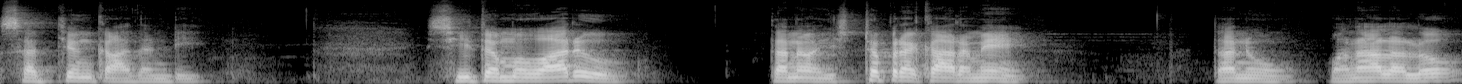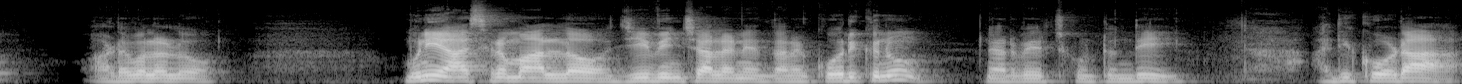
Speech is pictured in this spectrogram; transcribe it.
సత్యం కాదండి. సీతమ్మ వారు తన ఇష్ట ప్రకారమే తను వనాలలో అడవులలో ముని ఆశ్రమాల్లో జీవించాలనే తన కోరికను నెరవేర్చుకుంటుంది. అది కూడా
